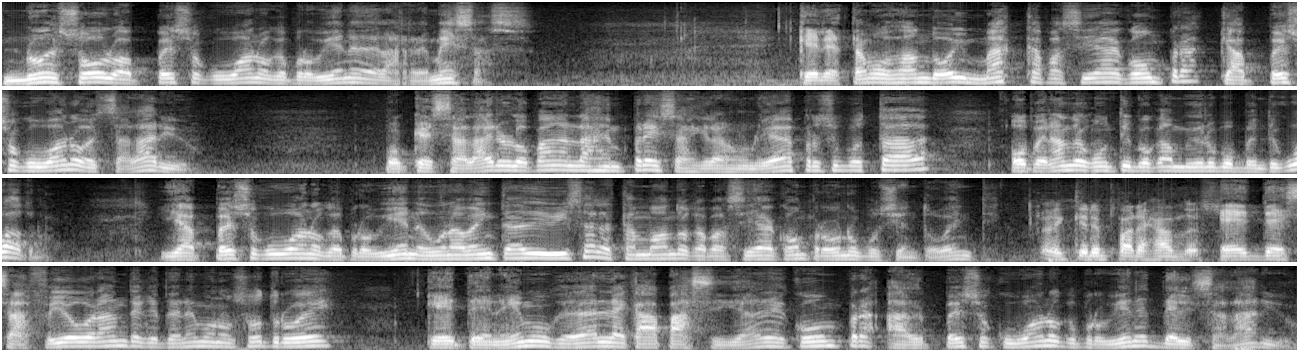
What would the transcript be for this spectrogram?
No es solo al peso cubano que proviene de las remesas, que le estamos dando hoy más capacidad de compra que al peso cubano del salario. Porque el salario lo pagan las empresas y las unidades presupuestadas operando con un tipo de cambio 1 por 24. Y al peso cubano que proviene de una venta de divisas le estamos dando capacidad de compra 1 por 120. Hay que ir emparejando eso. El desafío grande que tenemos nosotros es que tenemos que darle capacidad de compra al peso cubano que proviene del salario.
